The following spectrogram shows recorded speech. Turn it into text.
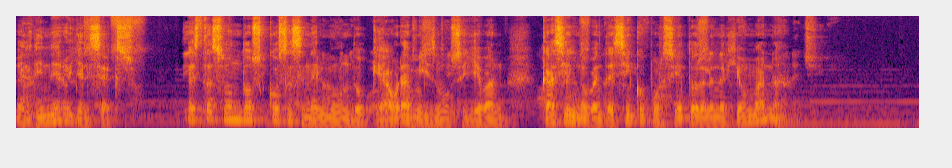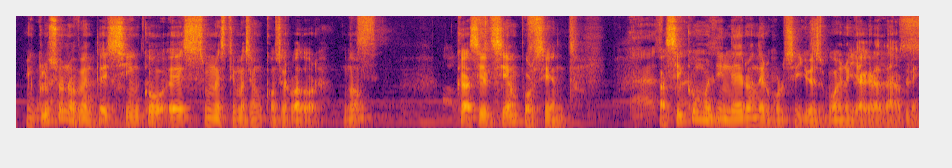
El dinero y el sexo. Estas son dos cosas en el mundo que ahora mismo se llevan casi el 95% de la energía humana. Incluso 95 es una estimación conservadora, ¿no? Casi el 100%. Así como el dinero en el bolsillo es bueno y agradable,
